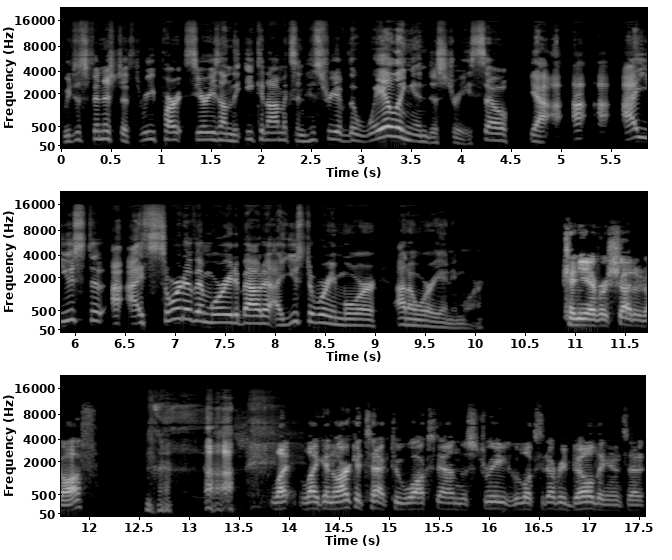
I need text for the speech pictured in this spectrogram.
we just finished a three part series on the economics and history of the whaling industry. So, yeah, I, I, I used to, I, I sort of am worried about it. I used to worry more. I don't worry anymore. Can you ever shut it off? like like an architect who walks down the street who looks at every building and said,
